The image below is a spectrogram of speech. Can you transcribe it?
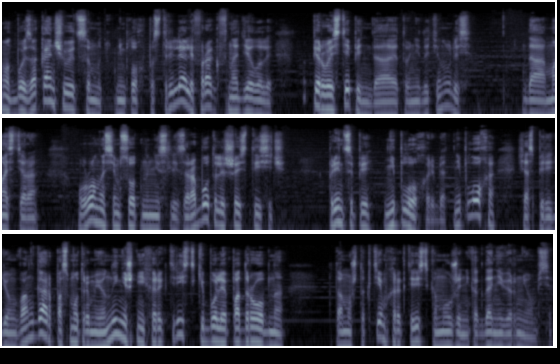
Ну, вот бой заканчивается, мы тут неплохо постреляли, фрагов наделали. Первая степень, до этого не дотянулись. До мастера урона 700 нанесли, заработали 6000. В принципе, неплохо, ребят, неплохо. Сейчас перейдем в ангар, посмотрим ее нынешние характеристики более подробно потому что к тем характеристикам мы уже никогда не вернемся.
